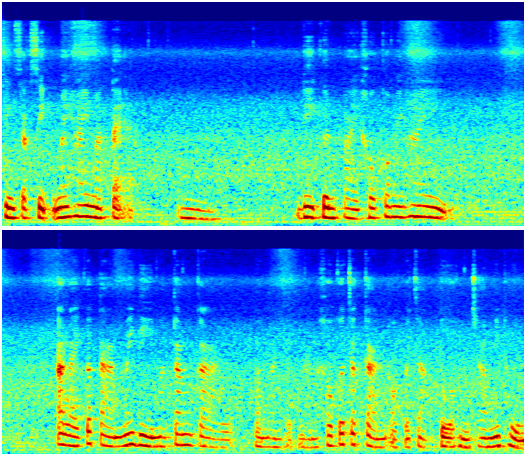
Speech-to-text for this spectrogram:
สิ่งศักดิ์สิทธิ์ไม่ให้มาแตะดีเกินไปเขาก็ไม่ให้ อะไรก็ตามไม่ดีมาก้ำกายประมาณแบบนั้นเขาก็จะกันออกไปจากตัวของชาวมิถุน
